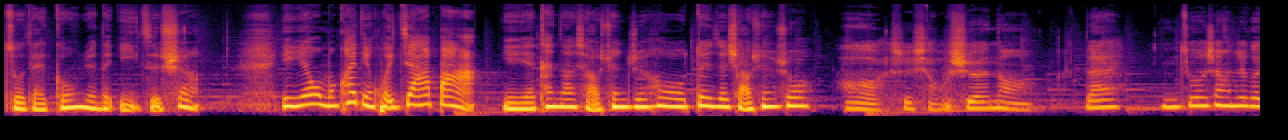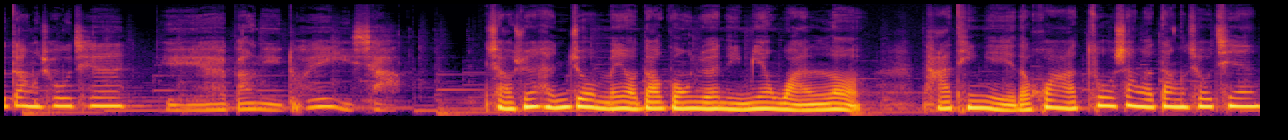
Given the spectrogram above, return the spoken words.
坐在公园的椅子上。爷爷，我们快点回家吧。爷爷看到小轩之后，对着小轩说：“哦，是小轩呐，来，你坐上这个荡秋千，爷爷帮你推一下。”小轩很久没有到公园里面玩了，他听爷爷的话，坐上了荡秋千。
